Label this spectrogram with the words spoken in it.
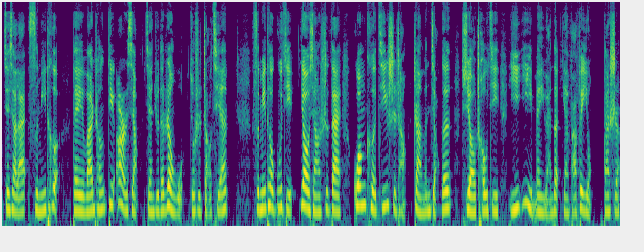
接下来，史密特。得完成第二项艰巨的任务，就是找钱。史密特估计，要想是在光刻机市场站稳脚跟，需要筹集一亿美元的研发费用。但是，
